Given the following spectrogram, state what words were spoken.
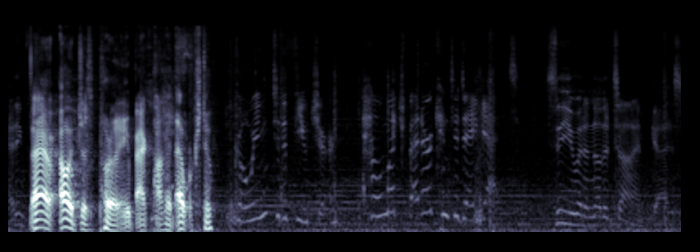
Heading for There. Oh, just put it in your back pocket. That works too. Going to the future. How much better can today get? See you in another time, guys.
